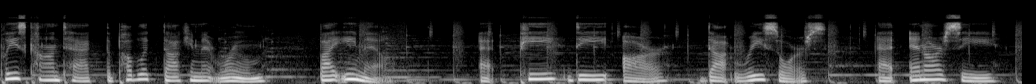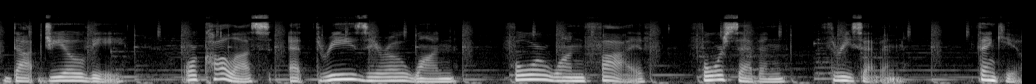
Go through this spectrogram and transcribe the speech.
please contact the Public Document Room by email at pdr.resource at nrc.gov or call us at 301 415 4737. Thank you.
